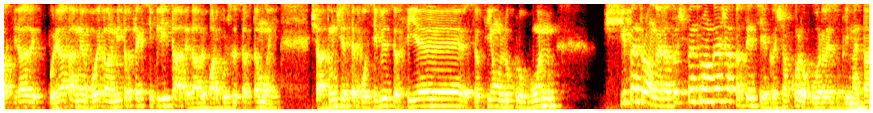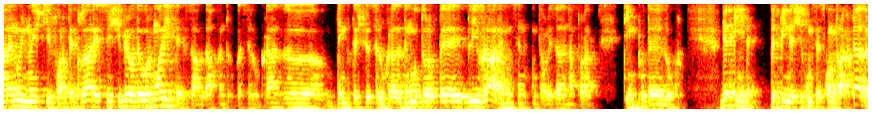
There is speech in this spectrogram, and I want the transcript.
activitatea de curierat are nevoie de o anumită flexibilitate da? pe parcursul săptămânii. Și atunci este posibil să fie, să fie un lucru bun și pentru angajator și pentru angajat. Atenție, că și acolo cu orele suplimentare nu, nu știi foarte clare, sunt și greu de urmărit exact, da? pentru că se lucrează, din câte știu, se lucrează de multe ori pe livrare, nu se contabilizează neapărat timpul de lucru. Depinde. Depinde și cum se contractează.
